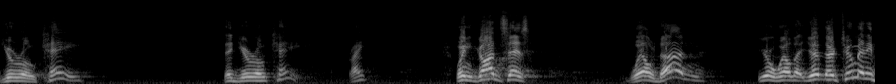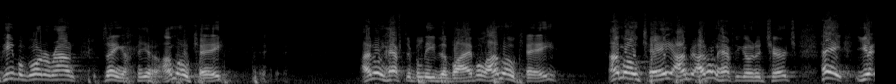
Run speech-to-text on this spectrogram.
You're okay, then you're okay, right? When God says, Well done, you're well done. There are too many people going around saying, You know, I'm okay. I don't have to believe the Bible. I'm okay. I'm okay. I'm, I do not have to go to church. Hey, you're,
